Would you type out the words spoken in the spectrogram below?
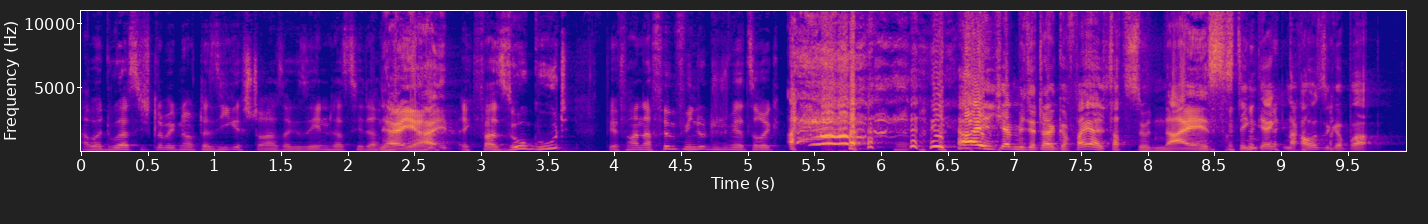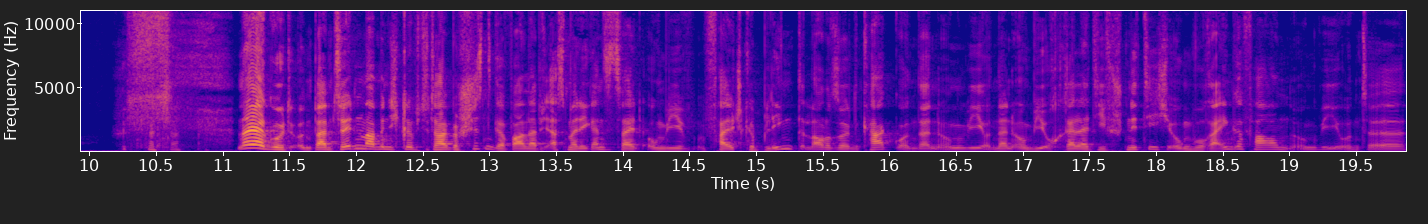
Aber du hast dich, glaube ich, noch auf der Siegesstraße gesehen und hast dir gedacht, Ja, ja. ich fahr so gut, wir fahren nach fünf Minuten schon wieder zurück. ja, ich habe mich total gefeiert. Ich dachte so, nice, das Ding direkt nach Hause gebracht. Naja, gut, und beim zweiten Mal bin ich, glaube ich, total beschissen gefahren. Da habe ich erstmal die ganze Zeit irgendwie falsch geblinkt und lauter so ein Kack und dann irgendwie und dann irgendwie auch relativ schnittig irgendwo reingefahren irgendwie und äh,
